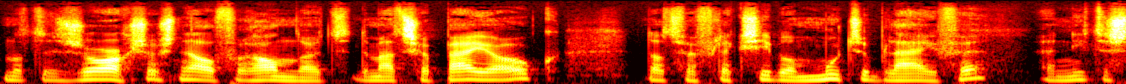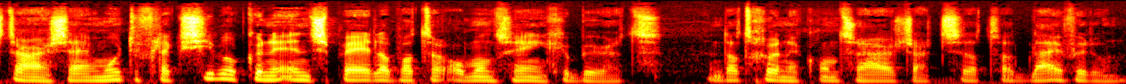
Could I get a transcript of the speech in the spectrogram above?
omdat de zorg zo snel verandert, de maatschappij ook, dat we flexibel moeten blijven en niet te star zijn. We moeten flexibel kunnen inspelen op wat er om ons heen gebeurt. En dat gun ik onze huisartsen, dat we dat blijven doen.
